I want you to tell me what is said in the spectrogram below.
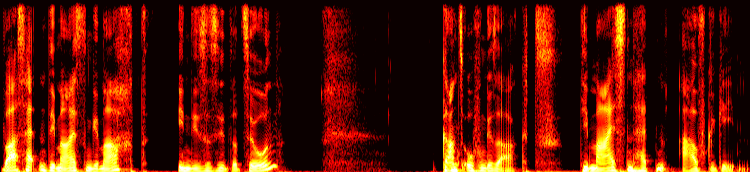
Was hätten die meisten gemacht in dieser Situation? Ganz offen gesagt, die meisten hätten aufgegeben.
